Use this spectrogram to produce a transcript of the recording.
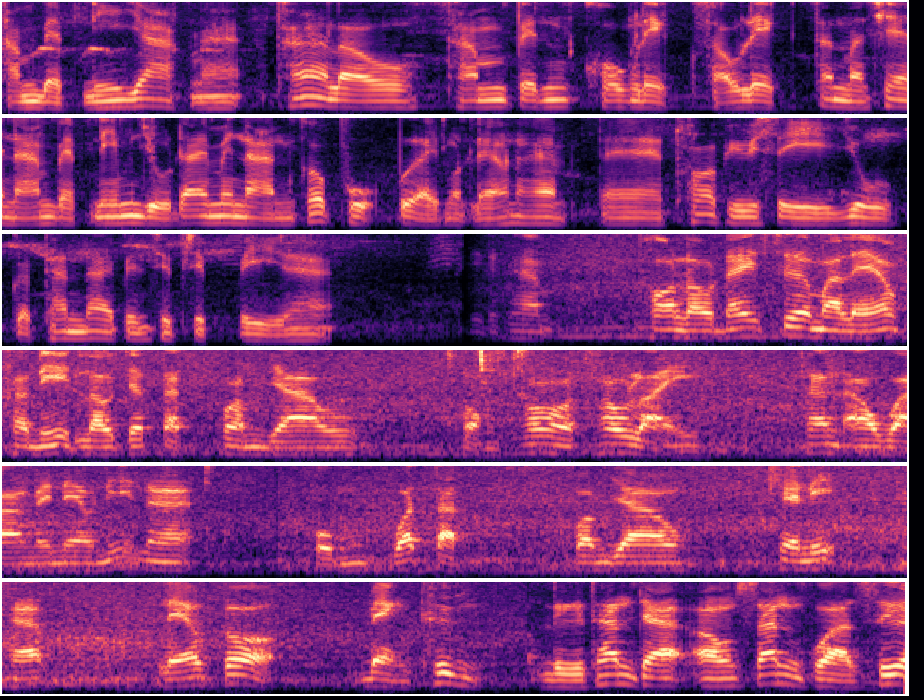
ทำแบบนี้ยากนะ ถ้าเราทำเป็นโครงเหล็กเสาเหล็ก ท่านมาแช่น้ำแบบนี้มันอยู่ได้ไม่นานก็ผุเปื่อยหมดแล้วนะครับ แต่ท่อ PVC อยู่กับท่านได้เป็น 10 10ปีนะฮะนี่นะครับ พอเราได้เสื้อมาแล้ว คราวนี้เราจะตัดความยาว ของท่อเท่าไหร่ ท่านเอาวางในแนวนี้นะฮะผมวัดตัดความยาวแค่นี้นะครับ แล้วก็แบ่งครึ่ง หรือท่านจะเอาสั้นกว่าเสื้อ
